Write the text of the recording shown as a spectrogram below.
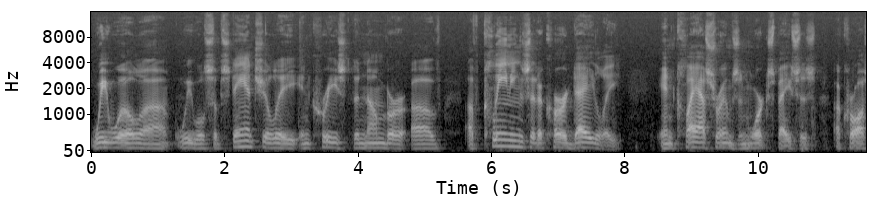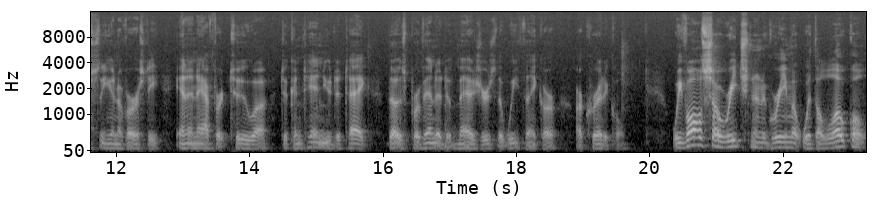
We will, uh, we will substantially increase the number of, of cleanings that occur daily in classrooms and workspaces across the university in an effort to, uh, to continue to take those preventative measures that we think are, are critical. We've also reached an agreement with a local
